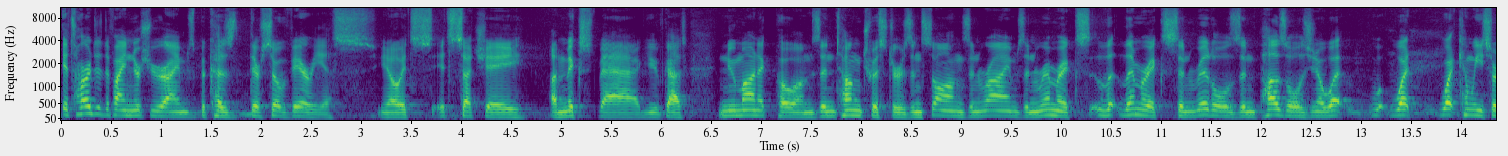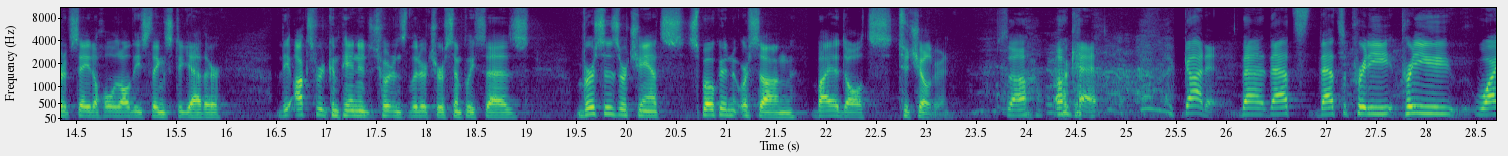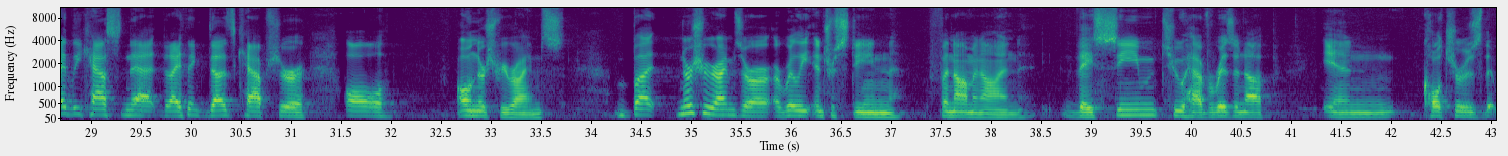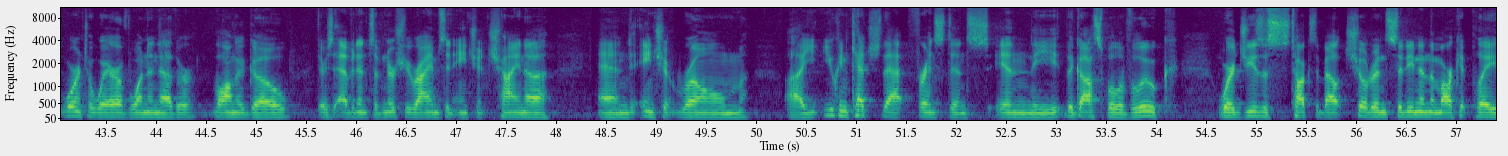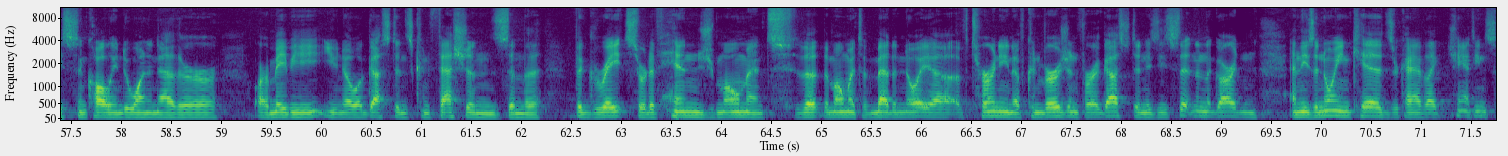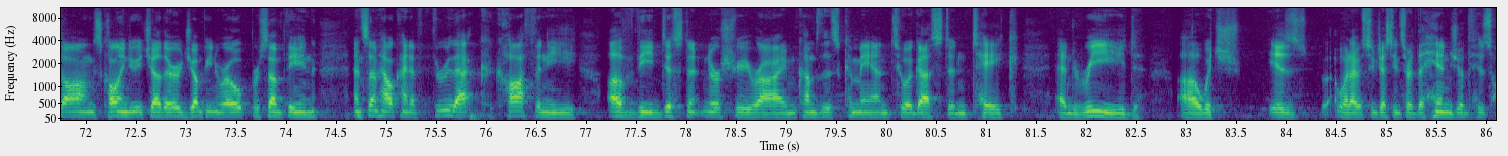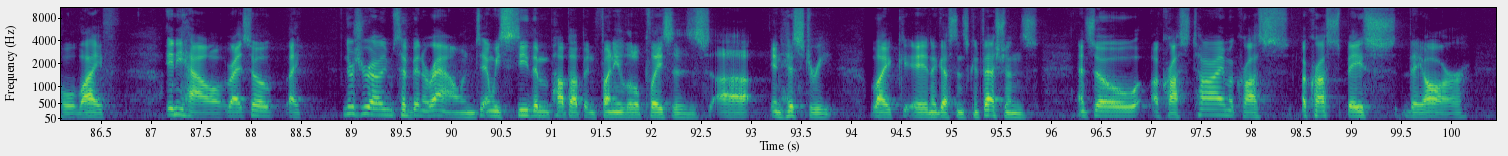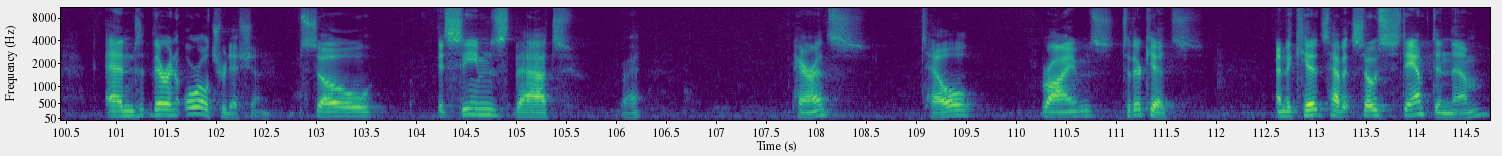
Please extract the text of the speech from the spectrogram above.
It's hard to define nursery rhymes because they're so various. You know, it's, it's such a, a mixed bag. You've got mnemonic poems and tongue twisters and songs and rhymes and limericks, limericks and riddles and puzzles. You know, what, what, what can we sort of say to hold all these things together? The Oxford Companion to Children's Literature simply says, verses or chants spoken or sung by adults to children. So, okay, got it. That, that's, that's a pretty, pretty widely cast net that I think does capture all, all nursery rhymes. But nursery rhymes are a really interesting phenomenon. They seem to have risen up in cultures that weren't aware of one another long ago. There's evidence of nursery rhymes in ancient China and ancient Rome. Uh, you, can catch that, for instance, in the, the Gospel of Luke, where Jesus talks about children sitting in the marketplace and calling to one another, or maybe you know Augustine's Confessions and the, the great sort of hinge moment, the, the moment of metanoia, of turning, of conversion for Augustine, as he's sitting in the garden and these annoying kids are kind of like chanting songs, calling to each other, jumping rope or something, and somehow kind of through that cacophony of the distant nursery rhyme comes this command to Augustine take and read, uh, which is what I was suggesting, sort of the hinge of his whole life. Anyhow, right, so like nursery rhymes have been around and we see them pop up in funny little places uh, in history, like in Augustine's Confessions. And so across time, across, across space, they are. And they're an oral tradition. So it seems that, right, parents tell rhymes to their kids, and the kids have it so stamped in them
